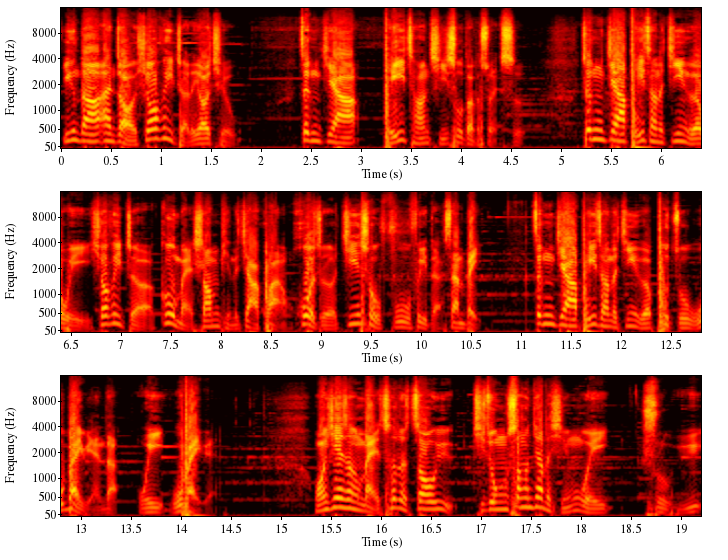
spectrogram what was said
应当按照消费者的要求，增加赔偿其受到的损失。增加赔偿的金额为消费者购买商品的价款或者接受服务费的三倍。增加赔偿的金额不足五百元的，为五百元。王先生买车的遭遇，其中商家的行为属于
